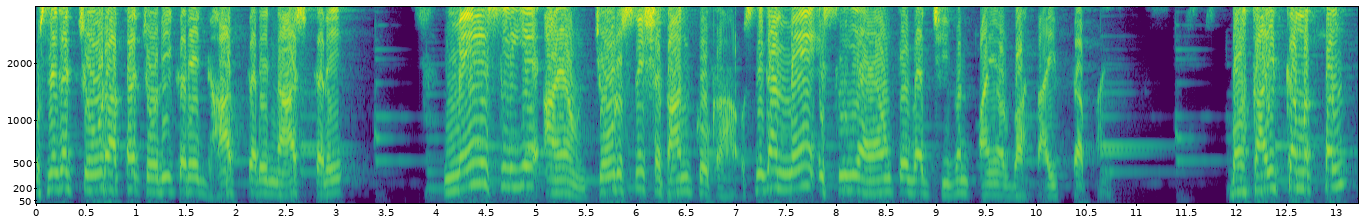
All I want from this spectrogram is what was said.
उसने कहा, चोर आता, चोरी करे, घात करे, नाश करे। मैं इसलिए आया हूँ। चोर उसने शतान को कहा। उसने कहा, मैं इसलिए आया हूँ कि वह जीवन पाए और बहुतायत का पाए। बहुतायत का मतलब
